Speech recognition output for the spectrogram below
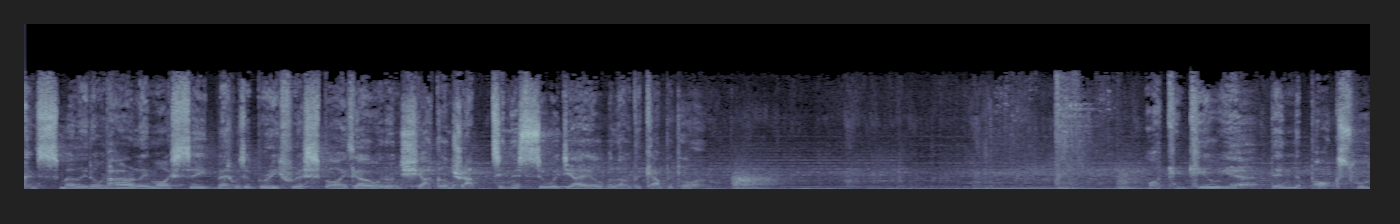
can smell it on. Apparently my seedbed was a brief respite. Go and unshackle trapped in the sewer Gaol below the capital. I can kill you, then the pox will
